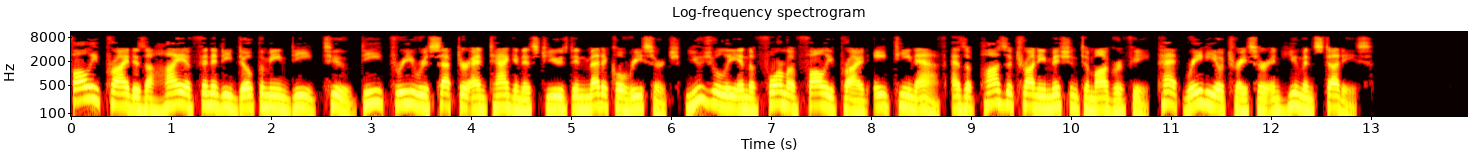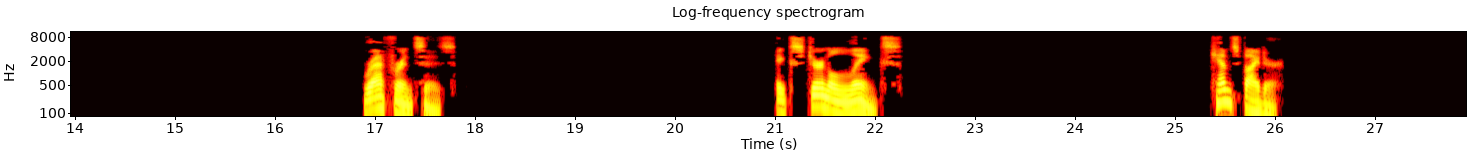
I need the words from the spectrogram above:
Fallypride is a high-affinity dopamine D2, D3 receptor antagonist used in medical research, usually in the form of fallypride 18F as a positron emission tomography PET radiotracer in human studies. References. External links. Chemspider.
